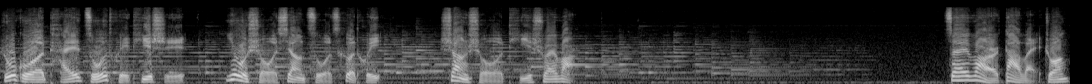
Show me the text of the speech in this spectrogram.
如果抬左腿踢时，右手向左侧推，上手提摔腕。栽腕大崴桩。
